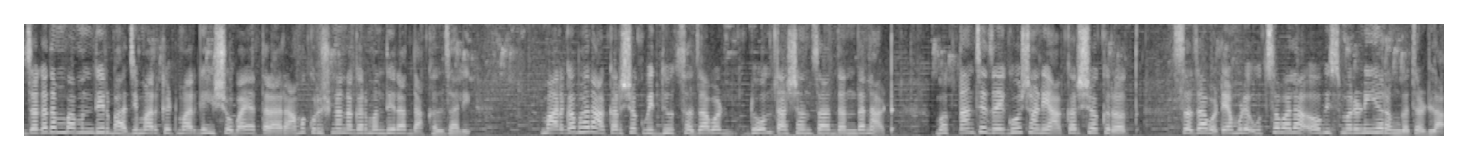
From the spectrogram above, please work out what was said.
Jagdamba Mandir bhaji market मार्गे ही शोभायात्रा रामकृष्ण नगर मंदिरात दाखल झाली. मार्गभर आकर्षक विद्युत सजावट ढोल ताशांचा दंदनाट भक्तांचे जयघोष आणि आकर्षक रथ सजावट यामुळे उत्सवाला अविस्मरणीय रंग चढला.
